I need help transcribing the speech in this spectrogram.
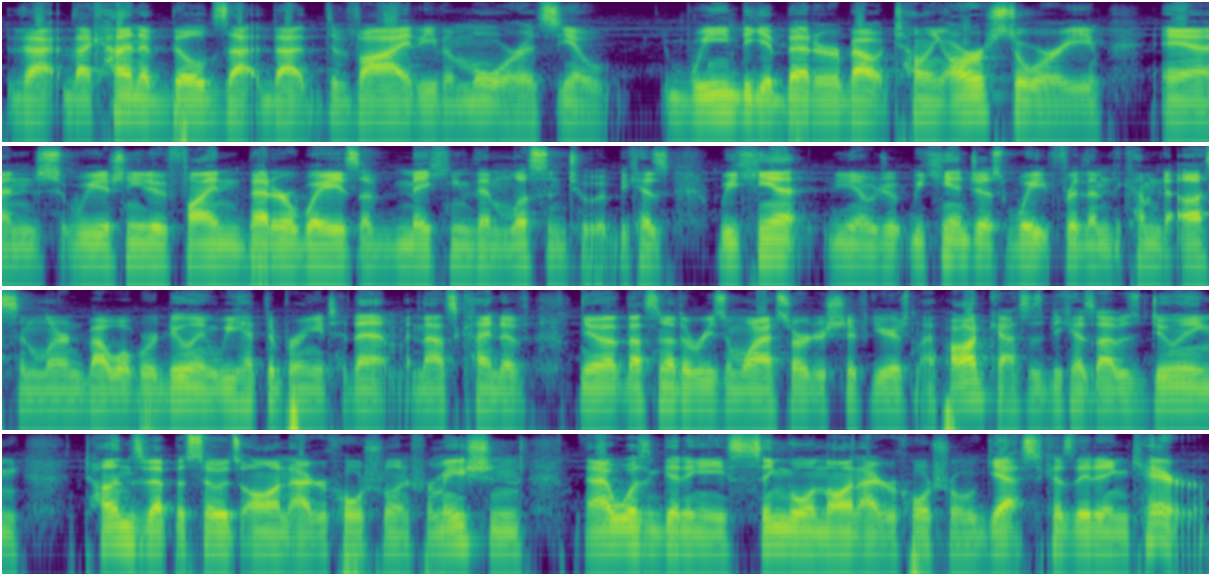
that, that kind of builds that, that divide even more. It's, you know, we need to get better about telling our story and we just need to find better ways of making them listen to it because we can't you know we can't just wait for them to come to us and learn about what we're doing we have to bring it to them and that's kind of you know that's another reason why i started to shift gears my podcast is because i was doing tons of episodes on agricultural information and i wasn't getting a single non-agricultural guest because they didn't care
